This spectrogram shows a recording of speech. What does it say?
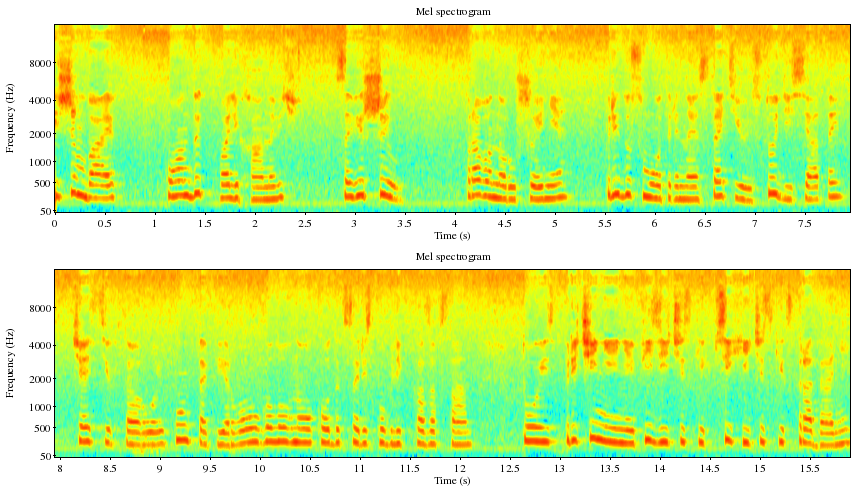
Ишимбаев Куандык Валиханович совершил правонарушение, предусмотренное статьей 110 части 2 пункта 1 Уголовного кодекса Республики Казахстан, то есть причинение физических, психических страданий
